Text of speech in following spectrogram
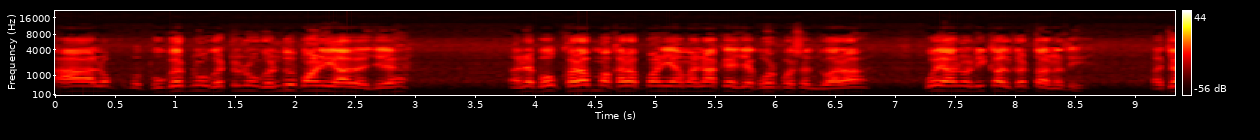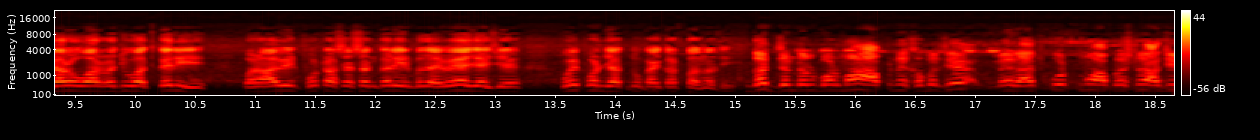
આ લોકો ભૂગર્ભનું ગટરનું ગંદુ પાણી આવે છે અને બહુ ખરાબમાં ખરાબ પાણી આમાં નાખે છે કોર્પોરેશન દ્વારા. કોઈ આનો નિકાલ કરતા નથી. હજારો વાર રજૂઆત કરી, પણ આવીને ફોટા સેશન કરીને બધા વહી જાય છે. કોઈ પણ જાતનું કાંઈ કરતા નથી. ગત જનરલ બોર્ડમાં આપને ખબર છે, મેં રાજકોટનો આ પ્રશ્ન આજે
